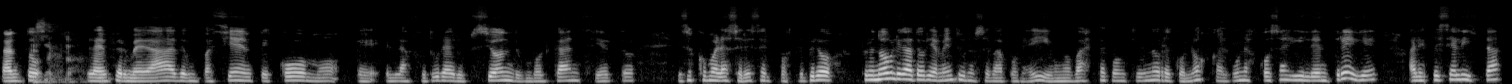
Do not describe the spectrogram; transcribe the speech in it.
tanto la enfermedad de un paciente como eh, la futura erupción de un volcán, ¿cierto? Eso es como la cereza del postre, pero pero no obligatoriamente uno se va por ahí, uno basta con que uno reconozca algunas cosas y le entregue al especialista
